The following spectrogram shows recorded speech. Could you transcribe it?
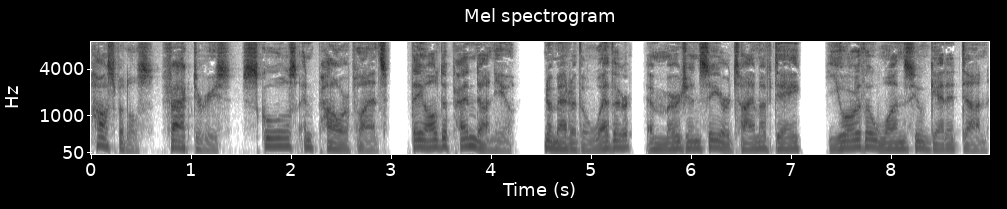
Hospitals, factories, schools, and power plants, they all depend on you. No matter the weather, emergency, or time of day, you're the ones who get it done.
